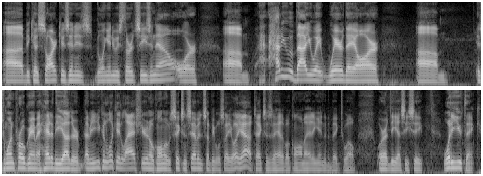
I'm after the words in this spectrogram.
uh, because Sark is in his going into his third season now, or um, how do you evaluate where they are? Um, is one program ahead of the other? I mean, you can look at last year in Oklahoma was six and seven. Some people say, "Oh yeah, Texas is ahead of Oklahoma heading into the Big Twelve or the SEC." What do you think?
